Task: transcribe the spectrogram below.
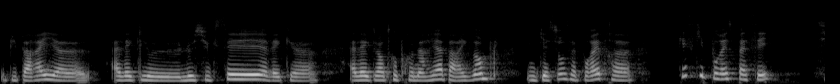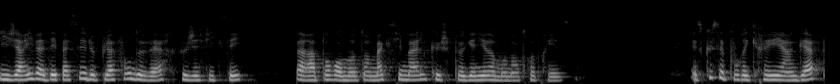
Et puis pareil, euh, avec le, succès, avec, euh, avec l'entrepreneuriat par exemple, une question, ça pourrait être euh, qu'est-ce qui pourrait se passer si j'arrive à dépasser le plafond de verre que j'ai fixé par rapport au montant maximal que je peux gagner dans mon entreprise? Est-ce que ça pourrait créer un gap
